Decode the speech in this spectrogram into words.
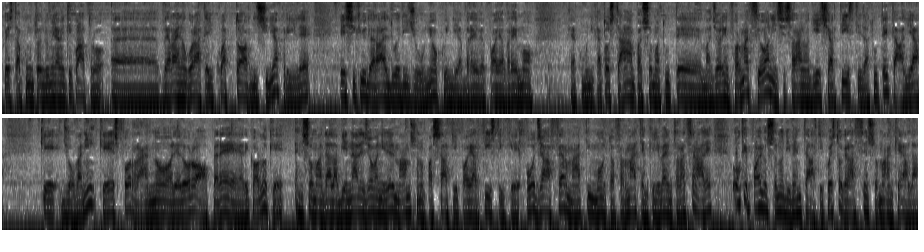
questa appunto nel 2024 eh, verrà inaugurata il 14 di aprile e si chiuderà il 2 di giugno, quindi a breve poi avremo eh, comunicato stampa, insomma tutte maggiori informazioni, ci saranno 10 artisti da tutta Italia che, giovani che esporranno le loro opere. Ricordo che insomma, dalla Biennale Giovani del MAM sono passati poi artisti che o già affermati, molto affermati anche a livello internazionale, o che poi lo sono diventati. Questo grazie insomma, anche alla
